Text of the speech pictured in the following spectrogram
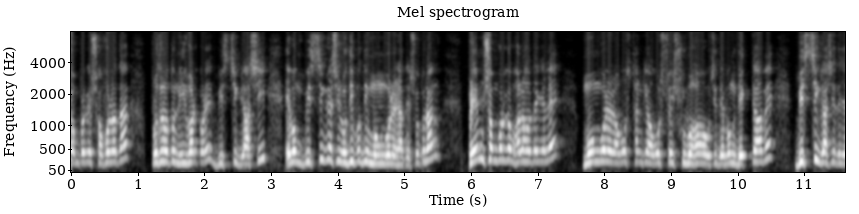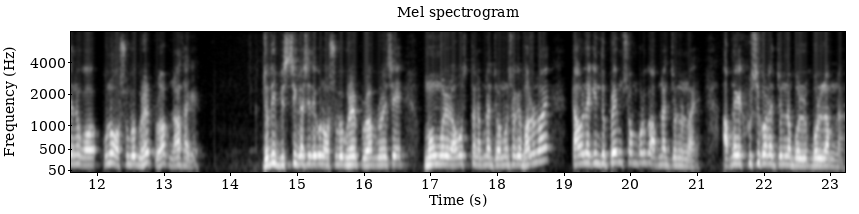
সম্পর্কের সফলতা প্রধানত নির্ভর করে বৃশ্চিক রাশি এবং বৃশ্চিক রাশির অধিপতি মঙ্গলের হাতে। সুতরাং প্রেম সম্পর্ক ভালো হতে গেলে মঙ্গলের অবস্থানকে অবশ্যই শুভ হওয়া উচিত এবং দেখতে হবে বৃশ্চিক রাশিতে যেন কোনো অশুভ গ্রহের প্রভাব না থাকে। যদি বৃশ্চিক রাশিতে কোনো অশুভ গ্রহের প্রভাব রয়েছে, মঙ্গলের অবস্থান আপনার জন্মসকে ভালো নয়, তাহলে কিন্তু প্রেম সম্পর্ক আপনার জন্য নয়। আপনাকে খুশি করার জন্য বল- বললাম না।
